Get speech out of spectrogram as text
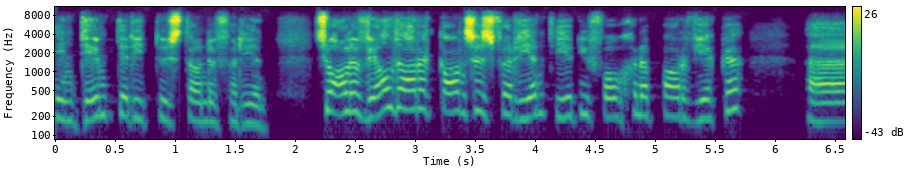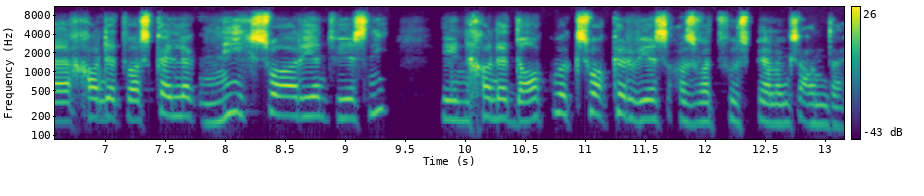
en demp dit die toestande vir reën. So alhoewel daar 'n kans is vir reën hierdie volgende paar weke, uh gaan dit waarskynlik nie swaar reën wees nie en gaan dit dalk ook swakker wees as wat voorspellings aandui.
